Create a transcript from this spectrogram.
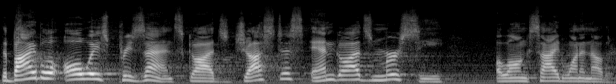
The Bible always presents God's justice and God's mercy alongside one another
